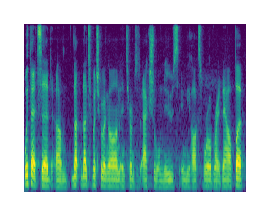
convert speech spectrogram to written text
with that said, um, not, not too much going on in terms of actual news in the Hawks world right now, but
